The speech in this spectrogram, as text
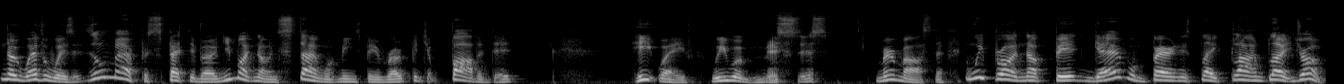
No, Weather Wizard. It's all a matter of perspective, and you might not understand what it means to be a rope, but your father did. Heatwave, we wouldn't miss this. Mirror Master, and we brought enough beer to get everyone bearing this place blind bloody drunk.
